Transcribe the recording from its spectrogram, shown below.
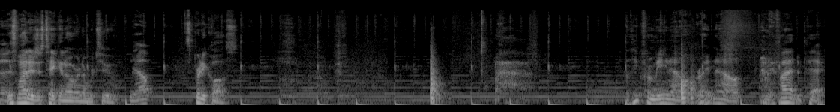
good. This might have just taken over number two. Yep. It's pretty close. I think for me now, right now, if I had to pick,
